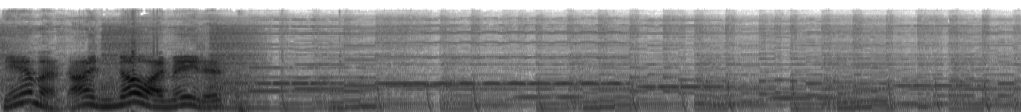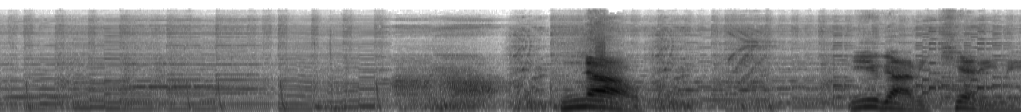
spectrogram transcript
Damn it! I know I made it! No! You gotta be kidding me.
